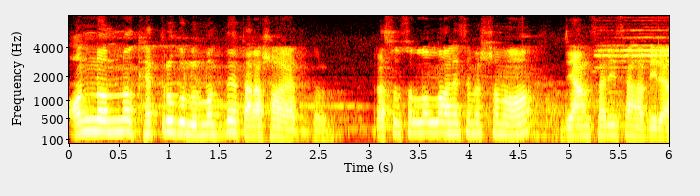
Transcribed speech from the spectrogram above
অন্য অন্য ক্ষেত্রগুলোর মধ্যে তারা সহায়তা করবে। রাসুল সাল্লাহ আলিয়ামের সময় যে আনসারি সাহাবিরা,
